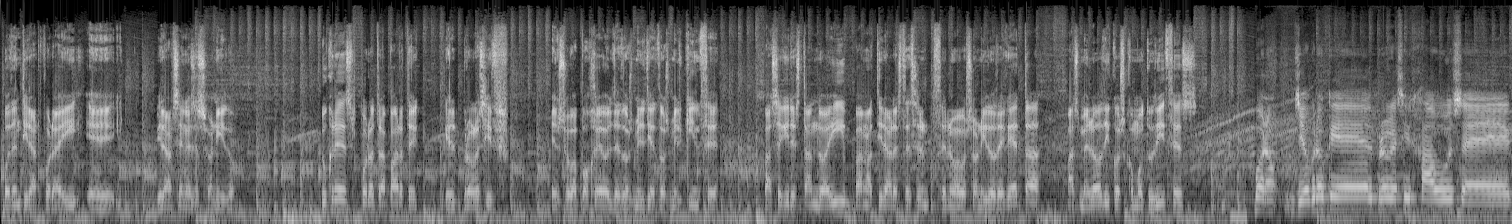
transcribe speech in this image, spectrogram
pueden tirar por ahí e inspirarse en ese sonido. ¿Tú crees, por otra parte, que el progressive en su apogeo, el de 2010-2015, va a seguir estando ahí, van a tirar este, este, nuevo sonido de Guetta, más melódicos como tú dices. Bueno, yo creo que el Progressive House eh,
